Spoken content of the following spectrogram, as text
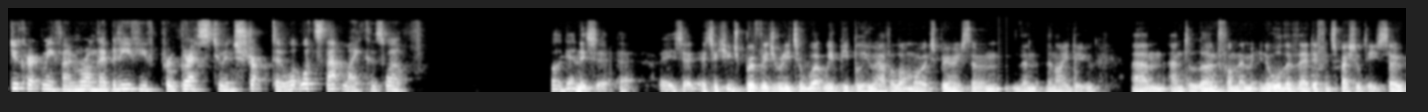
do correct me if I'm wrong. I believe you've progressed to instructor. What, what's that like as well? Well, again, it's a, it's a, it's a huge privilege really to work with people who have a lot more experience than than, than I do, um, and to learn from them in all of their different specialties. So,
